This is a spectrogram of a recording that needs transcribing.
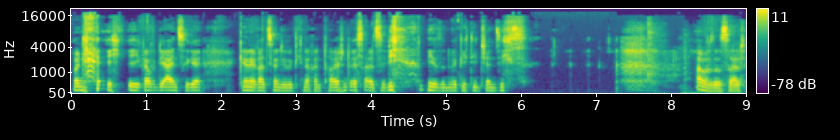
Und ich, ich glaube, die einzige Generation, die wirklich noch enttäuschend ist als wir. Wir sind wirklich die Gen Zs. Aber so ist halt.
